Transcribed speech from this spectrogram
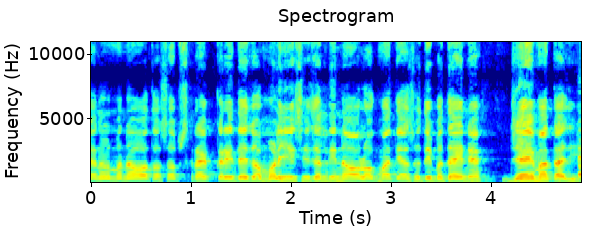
ચેનલ બનાવો તો સબસ્ક્રાઇબ કરી દેજો. મળીએ છીએ જલ્દી નવા વ્લોગમાં. ત્યાં સુધી બધાને જય માતાજી.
